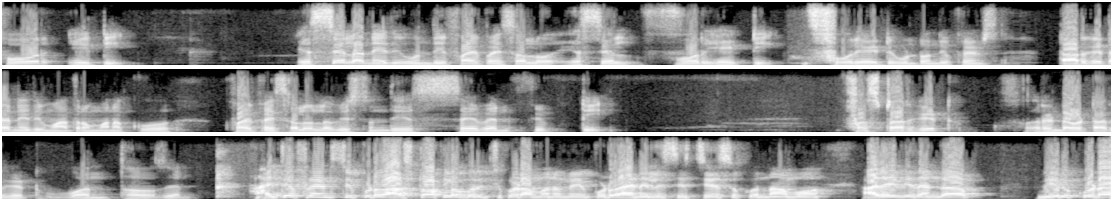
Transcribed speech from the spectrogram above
ఫోర్ ఎయిటీ ఎస్ఎల్ అనేది ఉంది ఫైవ్ పైసాలో SL four eighty four eighty ఉంటుంది ఫ్రెండ్స్ టార్గెట్ అనేది మాత్రం మనకు ఫైవ్ పైసాలో లభిస్తుంది సెవెన్ ఫిఫ్టీ ఫస్ట్ టార్గెట్ రెండవ టార్గెట్ వన్ థౌజండ్. అయితే ఫ్రెండ్స్ ఇప్పుడు ఆ స్టాక్ల గురించి కూడా మనం ఇప్పుడు అనాలిసిస్ చేసుకున్నాము. అదేవిధంగా మీరు కూడా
